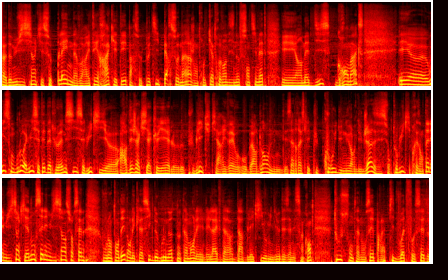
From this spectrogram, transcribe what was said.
euh, de musiciens qui se plaignent d'avoir été rackettés par ce petit personnage entre 99 cm et 1m10, grand max. Et euh, oui, son boulot à lui, c'était d'être le MC. C'est lui qui, euh, alors déjà, qui accueillait le, le public qui arrivait au, au Birdland, l'une des adresses les plus courues du New York du jazz. Et c'est surtout lui qui présentait les musiciens, qui annonçait les musiciens sur scène. Vous l'entendez dans les classiques de Blue Note, notamment les, les lives d'Art Blakey au milieu des années 50. Tous sont annoncés par la petite voix de fausset de,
